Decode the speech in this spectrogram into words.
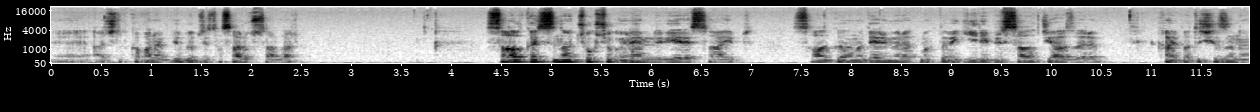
e, açılıp kapanabilir. Bu bize tasarruf sağlar. Sağlık açısından çok çok önemli bir yere sahip. Sağlık alanına devrim yaratmakta ve giyilebilir sağlık cihazları, kalp atış hızını,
